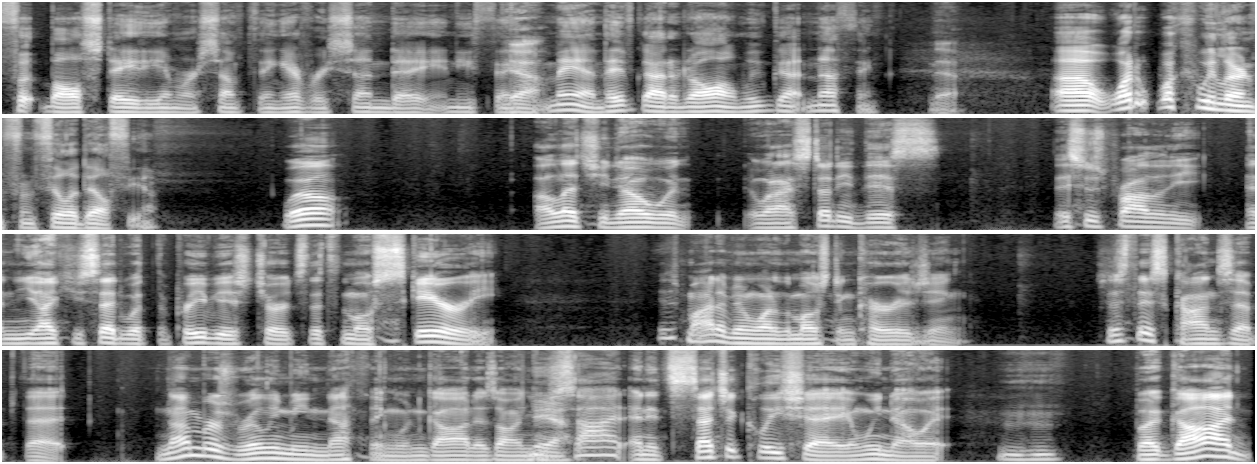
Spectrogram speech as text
football stadium or something every Sunday, and you think, Yeah. man, they've got it all and we've got nothing. Yeah. Uh, what what can we learn from Philadelphia? Well, I'll let you know when when I studied this. This was probably, and like you said with the previous church, that's the most scary. This might have been one of the most encouraging. Just this concept that numbers really mean nothing when God is on your Yeah. side, and it's such a cliche, and we know it. Mm-hmm. But God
